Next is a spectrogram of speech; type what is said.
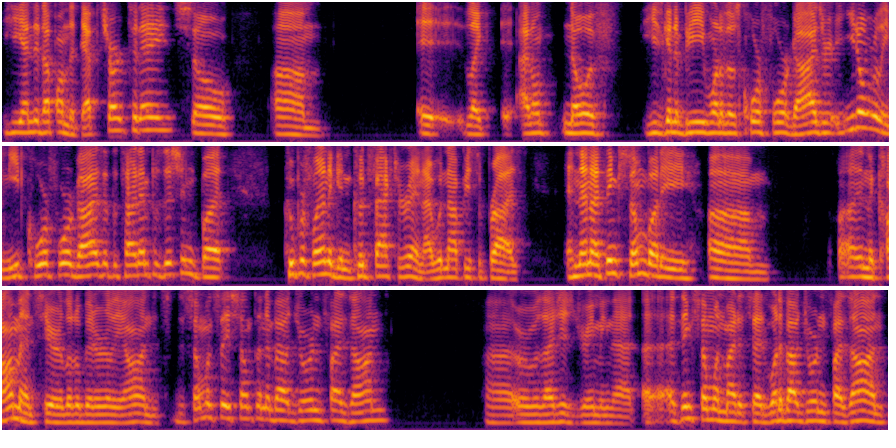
he ended up on the depth chart today. So, um, it, like, I don't know if he's going to be one of those core four guys, or you don't really need core four guys at the tight end position, but Cooper Flanagan could factor in. I would not be surprised. And then I think somebody um, uh, in the comments here a little bit early on, did, did someone say something about Jordan Faison? Uh, or was I just dreaming that? I, I think someone might have said, "What about Jordan Faison?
